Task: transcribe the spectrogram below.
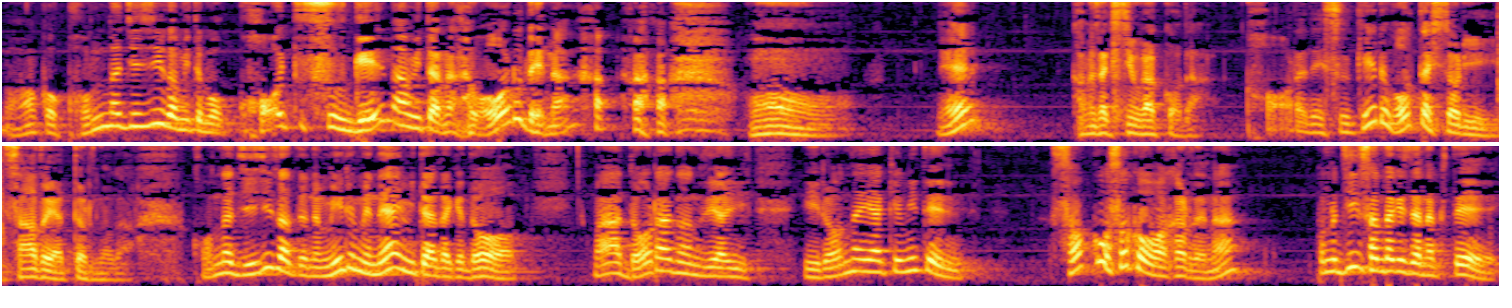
なんかこんなじじいが見ても、こいつすげえな、みたいなのがおるでな。うん。ね？亀崎中学校だ。これですげえのがおった一人、サードやってるのが。こんなじじいだっての見る目ないみたいだけど、まあドラゴンズやいろんな野球見て、そこそこわかるでな。このじいさんだけじゃなくて、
